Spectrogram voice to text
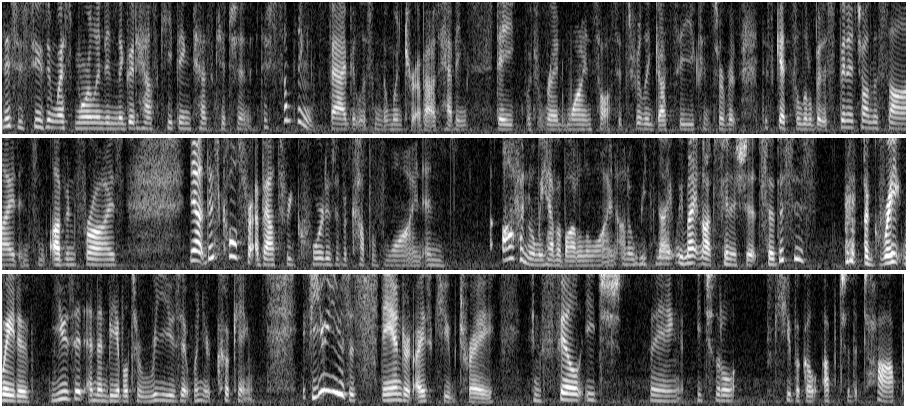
this is Susan Westmoreland in the Good Housekeeping Test Kitchen. There's something fabulous in the winter about having steak with red wine sauce. It's really gutsy. You can serve it. This gets a little bit of spinach on the side and some oven fries. Now, this calls for about three quarters of a cup of wine, and often when we have a bottle of wine on a weeknight, we might not finish it. So this is a great way to use it and then be able to reuse it when you're cooking. If you use a standard ice cube tray and fill each thing, each little cubicle up to the top,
